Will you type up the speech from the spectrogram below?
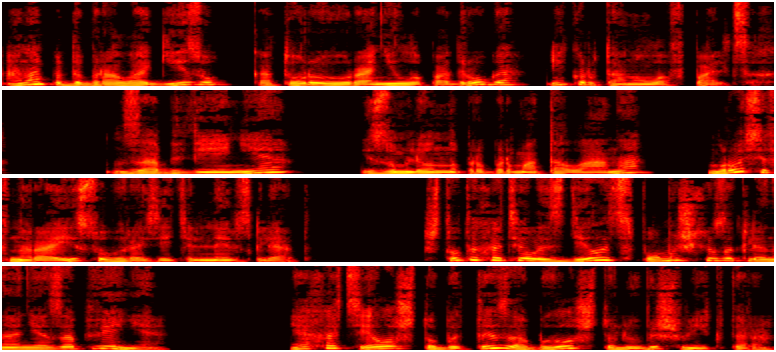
Она подобрала Гизу, которую уронила подруга, и крутанула в пальцах. «Забвение?» — изумленно пробормотала она, бросив на Раису выразительный взгляд. «Что ты хотела сделать с помощью заклинания забвения?» «Я хотела, чтобы ты забыла, что любишь Виктора»,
